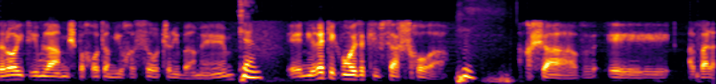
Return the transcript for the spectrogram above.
זה לא התאים למשפחות המיוחסות שאני בא מהן. כן. נראיתי כמו איזה כבשה שחורה. עכשיו, אבל,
